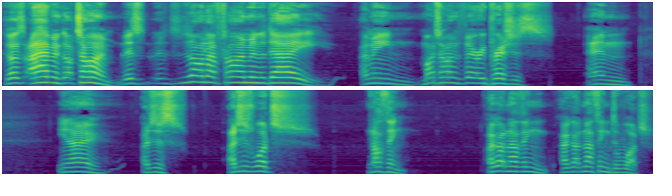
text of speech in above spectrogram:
because I haven't got time. There's, there's not enough time in the day. I mean, my time's very precious, and you know, I just I just watch nothing. I got nothing. I got nothing to watch.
